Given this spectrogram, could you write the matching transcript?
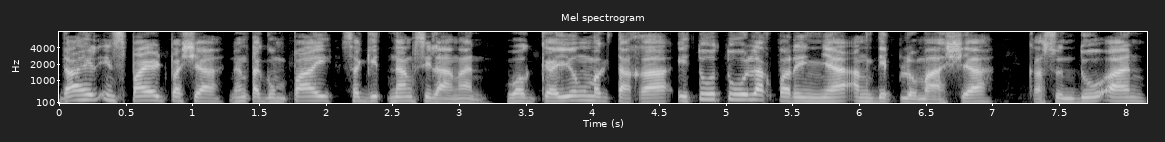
dahil inspired pa siya ng tagumpay sa gitnang silangan. Huwag kayong magtaka, itutulak pa rin niya ang diplomasya, kasunduan,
